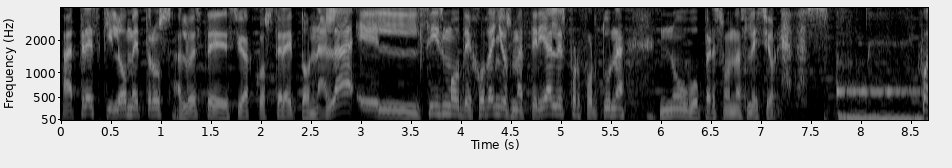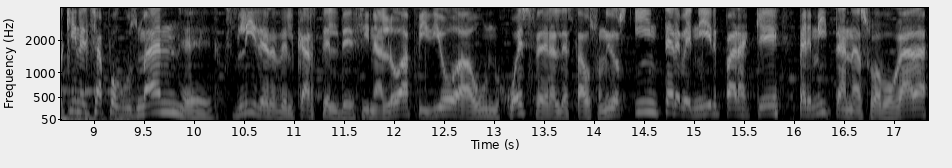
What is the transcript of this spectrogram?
a 3 kilómetros al oeste de Ciudad Costera de Tonalá. El sismo dejó daños materiales, por fortuna no hubo personas lesionadas. Joaquín El Chapo Guzmán, ex líder del cártel de Sinaloa, pidió a un juez federal de Estados Unidos intervenir para que permitan a su abogada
